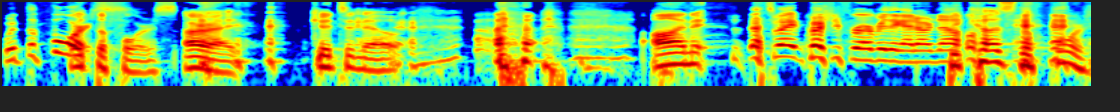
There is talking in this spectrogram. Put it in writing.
With the Force. With the Force. All right. Good to know. On That's my question for everything I don't know. because the Force.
